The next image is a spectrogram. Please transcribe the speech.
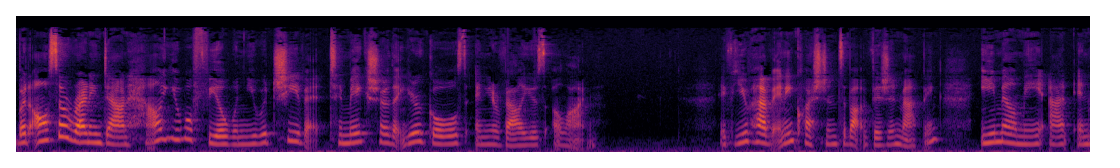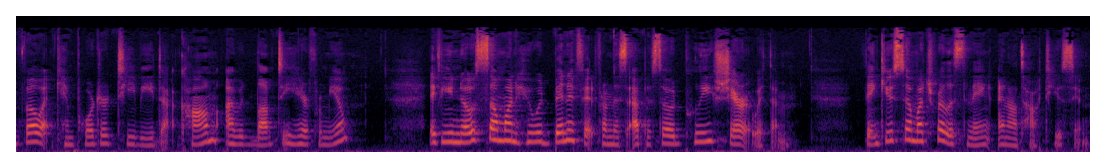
but also writing down how you will feel when you achieve it to make sure that your goals and your values align. If you have any questions about vision mapping, email me at info at kimportertv.com. I would love to hear from you. If you know someone who would benefit from this episode, please share it with them. Thank you so much for listening, and I'll talk to you soon.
